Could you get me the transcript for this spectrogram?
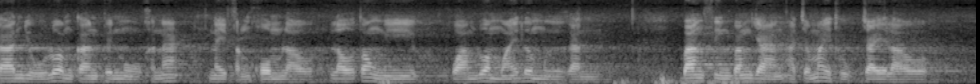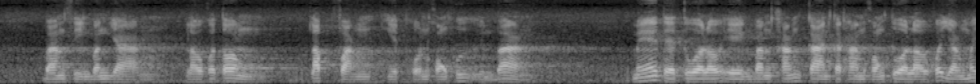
การอยู่ร่วมกันเป็นหมู่คณะในสังคมเรา เราต้องมีความร่วมไม้ร่วมมือกัน บางสิ่งบางอย่างอาจจะไม่ถูกใจเรา บางสิ่งบางอย่าง เราก็ต้องรับฟังเหตุผลของผู้อื่นบ้าง แม้แต่ตัวเราเองบางครั้งการกระทำของตัวเราก็ยังไม่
